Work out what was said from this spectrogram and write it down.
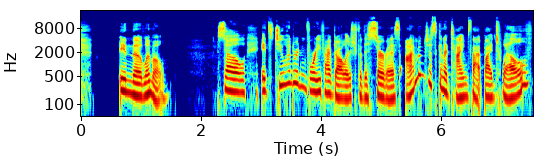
in the limo. So it's $245 for the service. I'm just going to times that by 12.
